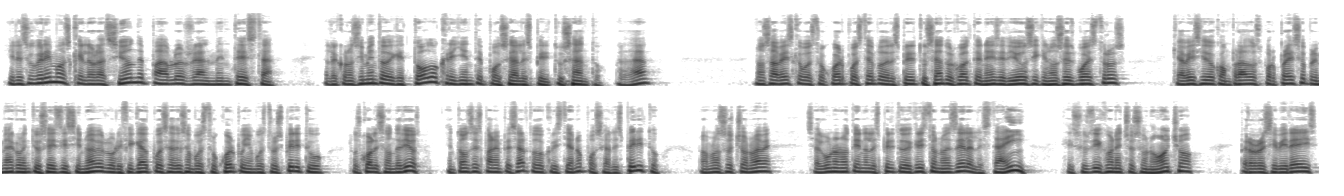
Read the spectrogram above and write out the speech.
Y le sugerimos que la oración de Pablo es realmente esta, el reconocimiento de que todo creyente posee al Espíritu Santo, ¿verdad? ¿No sabéis que vuestro cuerpo es templo del Espíritu Santo, el cual tenéis de Dios y que no sois vuestros? Que habéis sido comprados por precio. 1 Corintios 6, 19. Glorificad pues a Dios en vuestro cuerpo y en vuestro espíritu, los cuales son de Dios. Entonces, para empezar, todo cristiano posee al Espíritu. Romanos 8, 9. Si alguno no tiene el Espíritu de Cristo, no es de él, él está ahí. Jesús dijo en Hechos 1, 8. Pero recibiréis,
